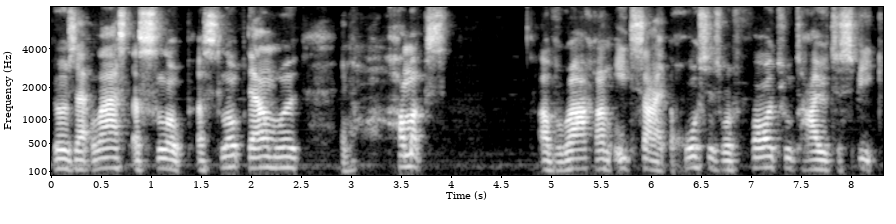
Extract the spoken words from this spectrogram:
there was at last a slope, a slope downward, and hummocks of rock on each side. The horses were far too tired to speak,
